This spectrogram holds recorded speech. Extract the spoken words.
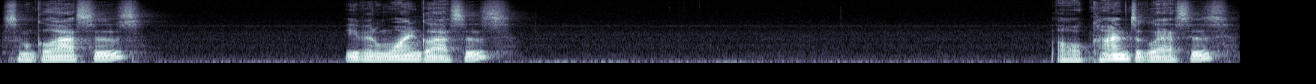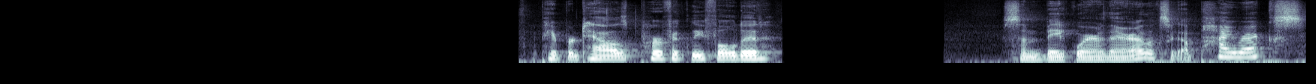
Some glasses, even wine glasses. all kinds of glasses. Paper towels perfectly folded. Some bakeware there. Looks like a Pyrex.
